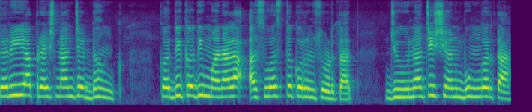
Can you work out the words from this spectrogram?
तरी या प्रश्नांचे ढंक कधीकधी मनाला अस्वस्थ करून सोडतात. जीवनाची क्षणभुंगरता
